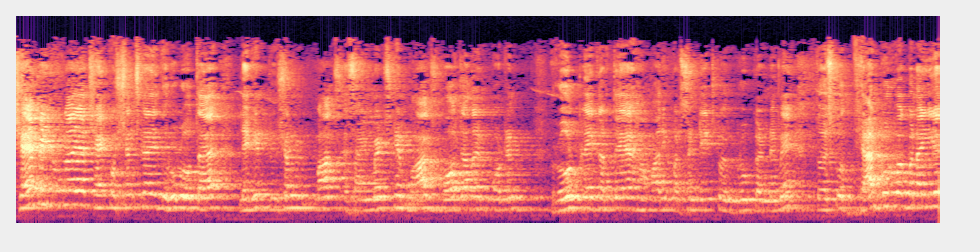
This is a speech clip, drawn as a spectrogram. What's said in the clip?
छह पेजों का या छह क्वेश्चंस का ये ज़रूर होता है, लेकिन ट्यूशन मार्क्स असाइनमेंट्स के मार्क्स बहुत ज़्यादा इंपॉर्टेंट रोल प्ले करते हैं हमारी परसेंटेज को इम्प्रूव करने में तो इसको ध्यानपूर्वक बनाइए।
